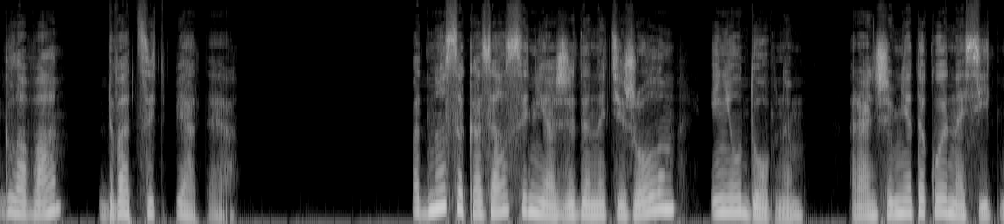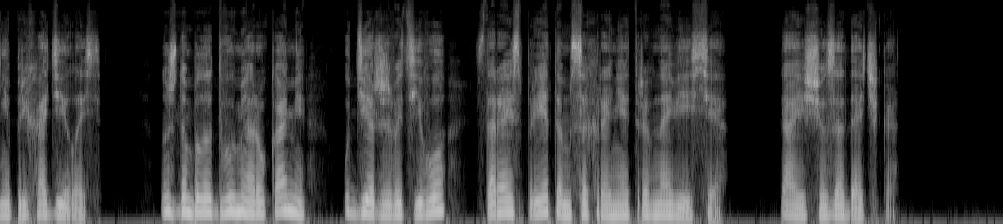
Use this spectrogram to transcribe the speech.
Глава 25 Поднос оказался неожиданно тяжелым и неудобным. Раньше мне такое носить не приходилось. Нужно было двумя руками удерживать его, стараясь при этом сохранять равновесие. Та еще задачка.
